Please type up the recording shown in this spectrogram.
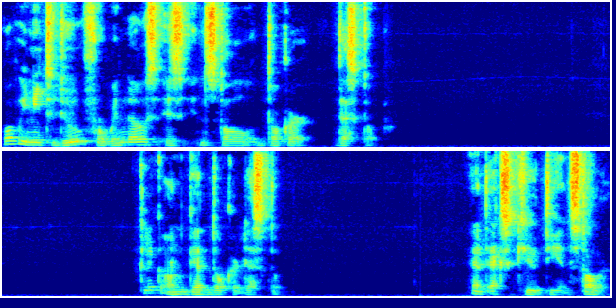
What we need to do for Windows is install Docker Desktop. Click on Get Docker Desktop and execute the installer.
